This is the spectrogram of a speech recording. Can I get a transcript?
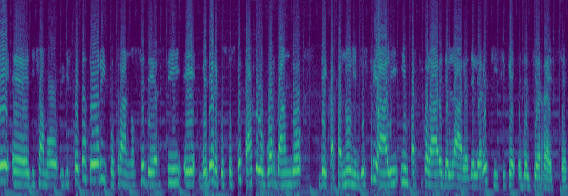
e eh, diciamo, gli spettatori potranno sedersi e vedere questo spettacolo guardando dei capannoni industriali, in particolare dell'area delle rettifiche e del TRS,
